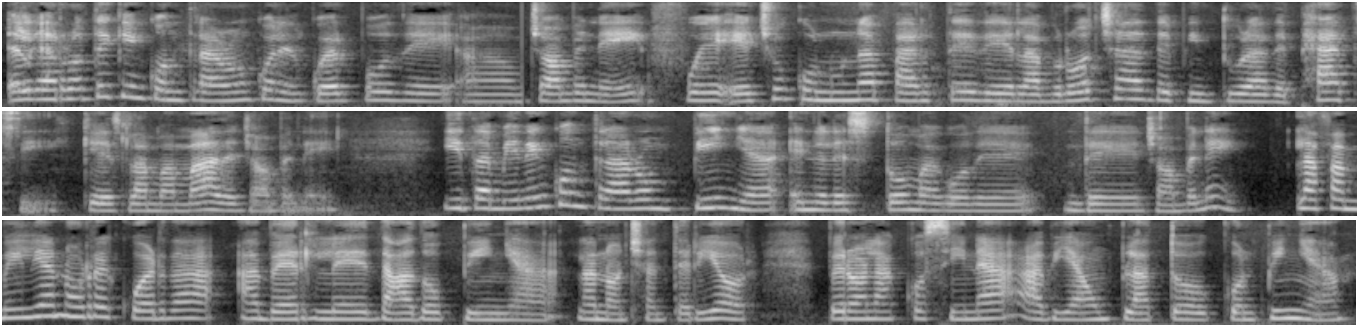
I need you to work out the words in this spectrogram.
El garrote que encontraron con el cuerpo de um, John Benet fue hecho con una parte de la brocha de pintura de Patsy, que es la mamá de John Benet. Y también encontraron piña en el estómago de, de John Benet. La familia no recuerda haberle dado piña la noche anterior, pero en la cocina había un plato con piña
